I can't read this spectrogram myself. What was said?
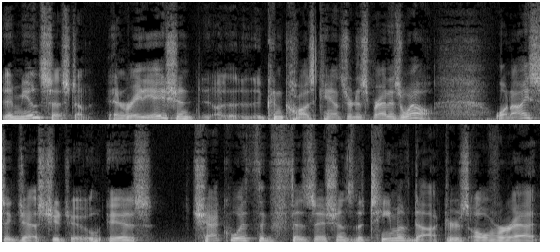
immune system and radiation uh, can cause cancer to spread as well. What I suggest you do is check with the physicians, the team of doctors over at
